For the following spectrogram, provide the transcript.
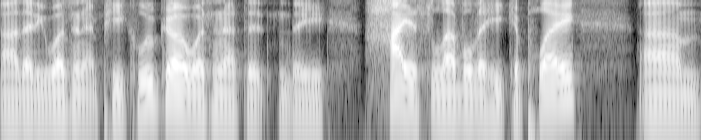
uh, that he wasn't at peak Luka, wasn't at the the highest level that he could play. Um,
